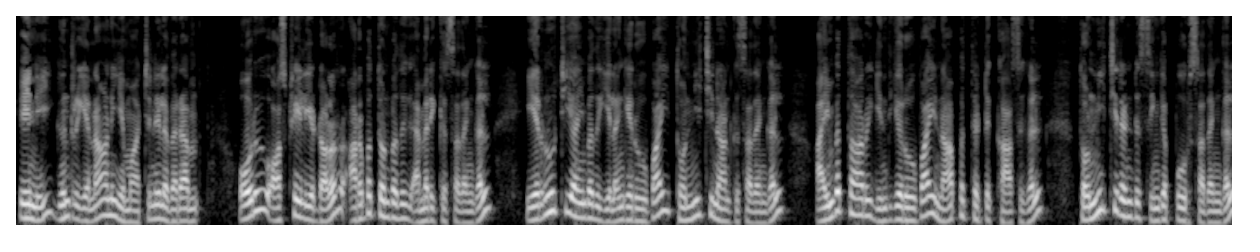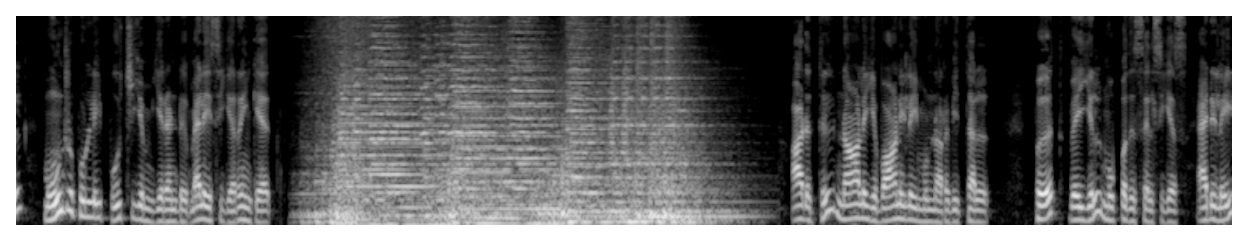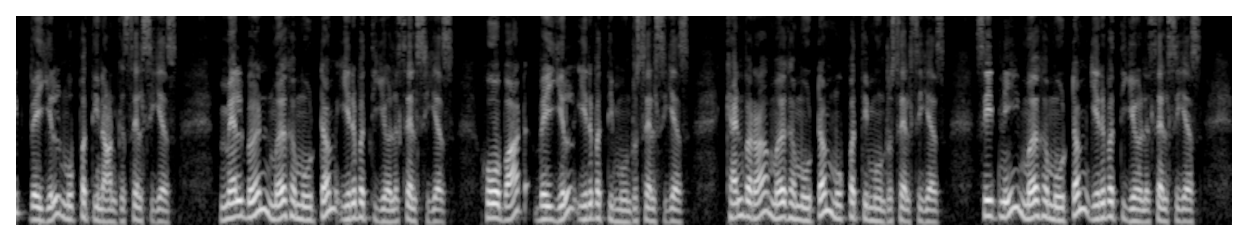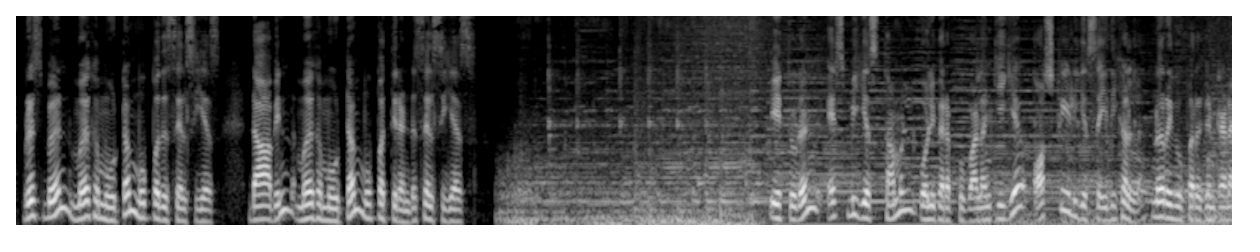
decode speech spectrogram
இனி இன்றைய நாணய மாற்று நிலவரம். ஒரு ஆஸ்திரேலிய dollar அறுபத்தொன்பது அமெரிக்க சதங்கள் இருநூற்றி ஐம்பது இலங்கை ரூபாய் தொன்னூற்றி நான்கு சதங்கள் ஐம்பத்தாறு இந்திய ரூபாய் நாற்பத்தெட்டு காசுகள் தொன்னூற்றி இரண்டு சிங்கப்பூர் சதங்கள் மூன்று புள்ளி பூஜ்ஜியம் இரண்டு மலேசிய ரிங்கெட். அடுத்து நாளைய வானிலை முன்னறிவித்தல். பெர்த் வெயில் முப்பது செல்சியஸ் அடிலைட் வெயில் முப்பத்தி நான்கு செல்சியஸ் மெல்பர்ன் மேகமூட்டம் இருபத்தி ஏழு செல்சியஸ் ஹோபார்ட் வெயில் இருபத்தி மூன்று செல்சியஸ் கன்பரா மேகமூட்டம் முப்பத்தி மூன்று செல்சியஸ் சிட்னி மேகமூட்டம் இருபத்தி ஏழு செல்சியஸ் பிரிஸ்பர்ன் மேகமூட்டம் முப்பது செல்சியஸ் டாவின் மேகமூட்டம் முப்பத்தி ரெண்டு செல்சியஸ் இத்துடன் எஸ்பிஎஸ் தமிழ் ஒலிபரப்பு வழங்கிய ஆஸ்திரேலிய செய்திகள் நிறைவு பெறுகின்றன.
